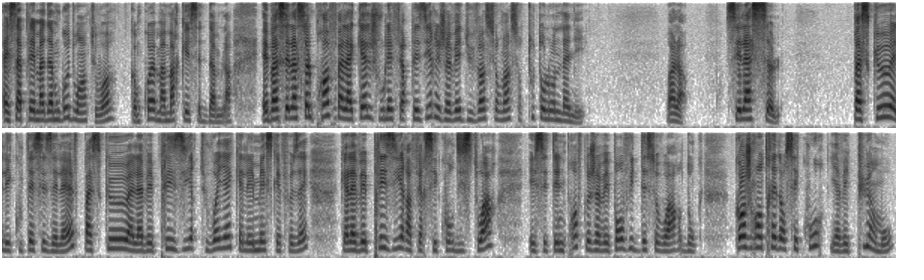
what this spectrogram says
Elle s'appelait Madame Gaudouin, tu vois. Comme quoi, elle m'a marqué, cette dame-là. Et ben, c'est la seule prof à laquelle je voulais faire plaisir et j'avais du 20 sur 20 sur tout au long de l'année. Voilà. C'est la seule. Parce que elle écoutait ses élèves, parce que elle avait plaisir, tu voyais qu'elle aimait ce qu'elle faisait, qu'elle avait plaisir à faire ses cours d'histoire, et c'était une prof que j'avais pas envie de décevoir. Donc, quand je rentrais dans ses cours, il n'y avait plus un mot.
